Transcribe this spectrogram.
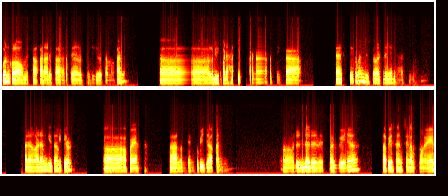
Pun kalau misalkan ada salah satu yang lebih diutamakan, uh, lebih pada hati karena ketika sense itu kan justru adanya di hati. Kadang-kadang kita mikir uh, apa ya, saran dan kebijakan, uh, denda dan lain sebagainya, tapi sense nggak main,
